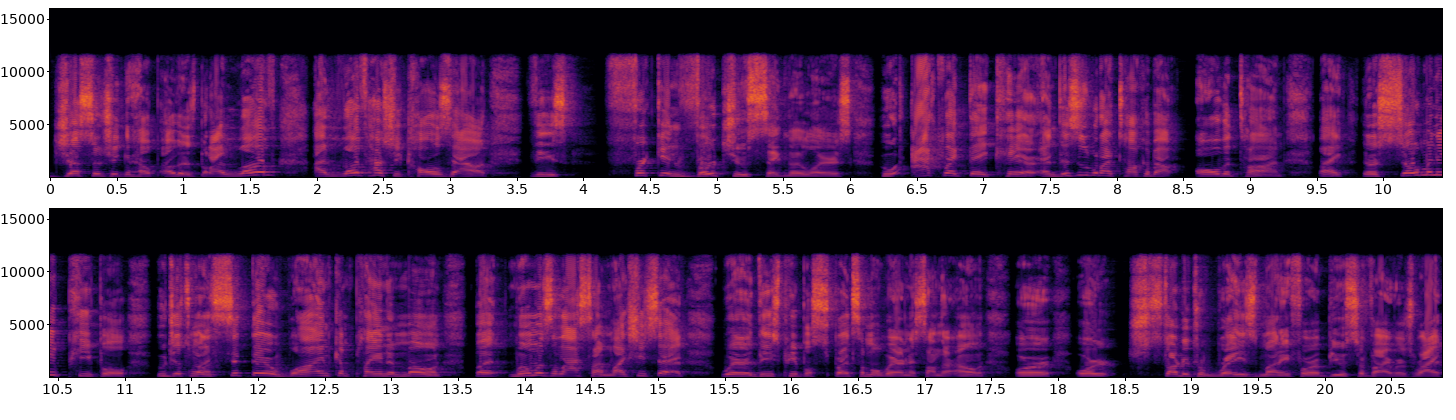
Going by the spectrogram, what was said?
just so she can help others. But I love, I love how she calls out these freaking virtue signalers who act like they care. And this is what I talk about all the time. Like, there's so many people who just wanna sit there, whine, complain, and moan, but when was the last time, like she said, where these people spread some awareness on their own or, or started to raise money for abuse survivors, right?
